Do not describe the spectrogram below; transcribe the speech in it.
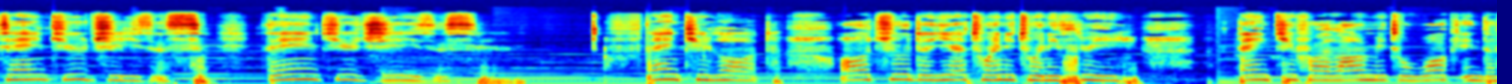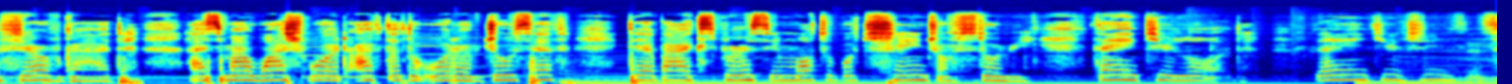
Thank you, Jesus. Thank you, Jesus. Thank you, Lord. All through the year 2023, Thank you for allowing me to walk in the fear of God as my watchword after the order of Joseph, thereby experiencing multiple change of story. Thank you, Lord. Thank you, Jesus.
